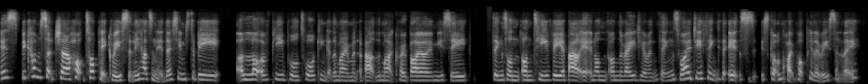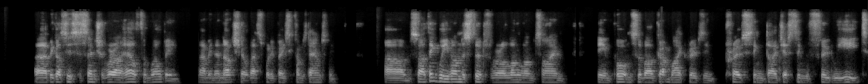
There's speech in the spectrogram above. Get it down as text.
It's become such a hot topic recently, hasn't it? There seems to be a lot of people talking at the moment about the microbiome. You see things on, on TV about it and on, on the radio and things. Why do you think that it's it's gotten quite popular recently? Uh, because it's essential for our health and well-being. I mean, in a nutshell, that's what it basically comes down to. Um, so I think we've understood for a long, long time the importance of our gut microbes in processing, digesting the food we eat,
